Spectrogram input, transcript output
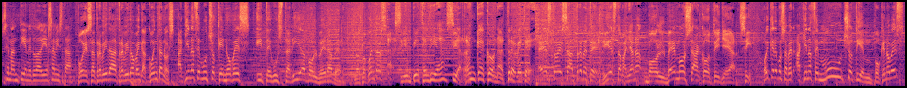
se mantiene todavía esa amistad. Pues atrevida, atrevido, venga, cuéntanos, ¿a quién hace mucho que no ves y te gustaría volver a ver? ¿Nos lo cuentas? Así empieza el día si arranca con Atrévete. Esto es Atrévete y esta mañana volvemos a cotillear. Sí, hoy queremos saber a quién hace mucho tiempo que no ves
